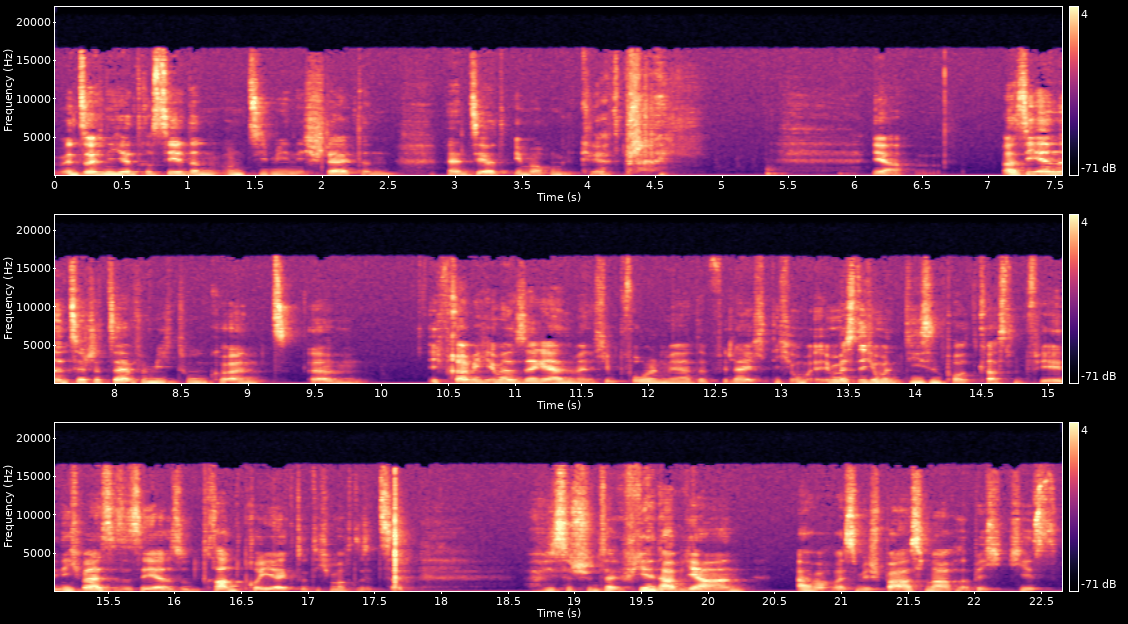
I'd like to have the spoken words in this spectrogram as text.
wenn es euch nicht interessiert dann, und sie mir nicht stellt, dann werden sie halt immer ungeklärt bleiben. Ja, was ihr in der Zwischenzeit für mich tun könnt, ähm, ich freue mich immer sehr gerne, wenn ich empfohlen werde. Vielleicht nicht um, ihr müsst nicht unbedingt diesen Podcast empfehlen. Ich weiß, es ist eher so ein Randprojekt und ich mache das jetzt seit, wie ist das schon, seit viereinhalb Jahren. Einfach weil es mir Spaß macht, aber ich, hier ist,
